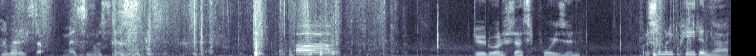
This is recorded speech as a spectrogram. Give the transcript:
I better stop messing with this. Uh, dude, what if that's poison? What if somebody peed in that?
